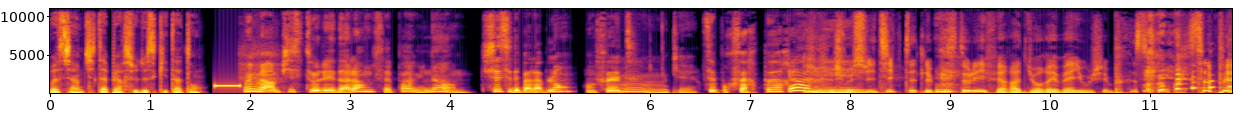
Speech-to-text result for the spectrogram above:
Voici un petit aperçu de ce qui t'attend. Oui, mais un pistolet d'alarme, c'est pas une arme. Tu sais, c'est des balles à blanc, en fait. Mmh, c'est pour faire peur. Ah, je me suis dit, peut-être le pistolet, il fait radio réveil ou je sais pas ce qu'il s'appelle.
